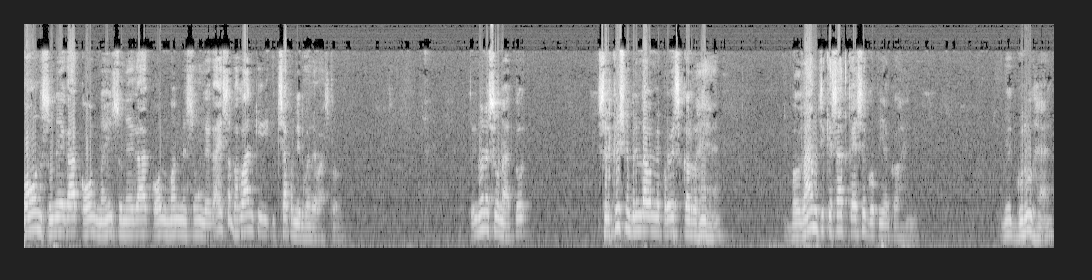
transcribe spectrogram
कौन सुनेगा, कौन नहीं सुनेगा, कौन मन में सुन लेगा, ये सब भगवान की इच्छा पर निर्भर है वास्तव में। तो इन्होंने सुना तो श्री कृष्ण वृंदावन में प्रवेश कर रहे हैं। बलराम जी के साथ कैसे गोपियाँ कहेंगे? वे गुरु हैं,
